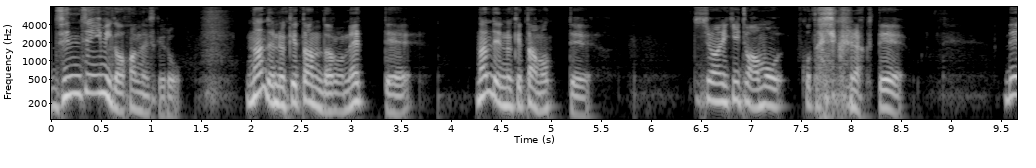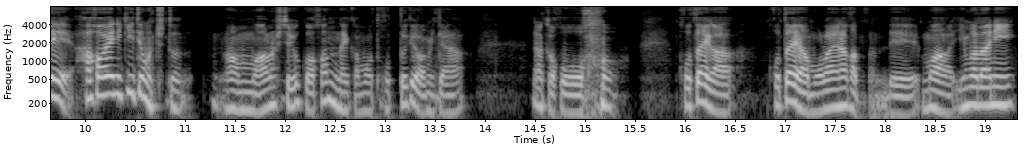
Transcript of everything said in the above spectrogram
全然意味が分かんないですけどなんで抜けたんだろうねってなんで抜けたのって父親に聞いてもあんま答えてくれなくてで母親に聞いてもちょっとあもうあの人よく分かんないからもうほっとけばみたいな。なんかこう 答えが答えはもらえなかったんでまあいまだに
